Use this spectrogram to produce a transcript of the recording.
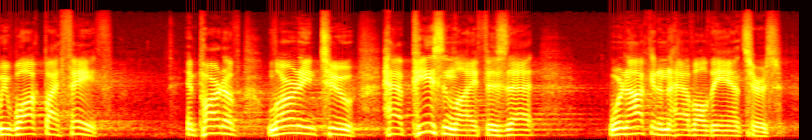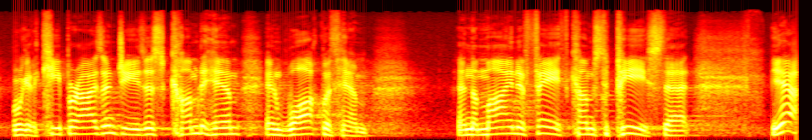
we walk by faith. And part of learning to have peace in life is that we're not going to have all the answers. We're going to keep our eyes on Jesus, come to Him, and walk with Him. And the mind of faith comes to peace that, yeah,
